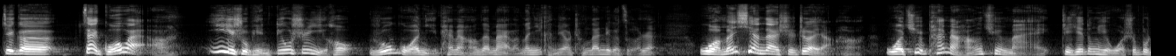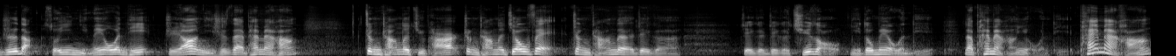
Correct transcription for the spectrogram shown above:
这个在国外啊，艺术品丢失以后，如果你拍卖行再卖了，那你肯定要承担这个责任。我们现在是这样哈，我去拍卖行去买这些东西，我是不知道，所以你没有问题。只要你是在拍卖行正常的举牌、正常的交费、正常的这个这个这个取走，你都没有问题。那拍卖行有问题，拍卖行。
